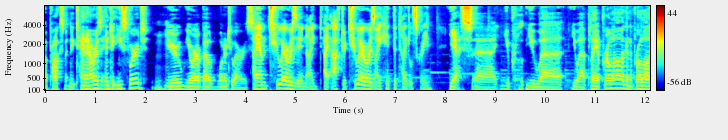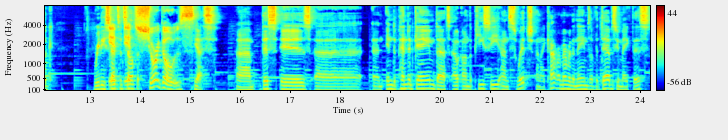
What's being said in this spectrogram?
approximately ten hours into Eastward. You you're about one or two hours. I am two hours in. I, I after two hours I hit the title screen. Yes, uh, you pr- you uh, you uh, play a prologue, and the prologue really sets It, itself. it sure goes. Yes. Um, this is uh, an independent game that's out on the PC and Switch, and I can't remember the names of the devs who make this.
